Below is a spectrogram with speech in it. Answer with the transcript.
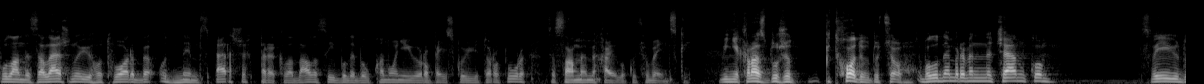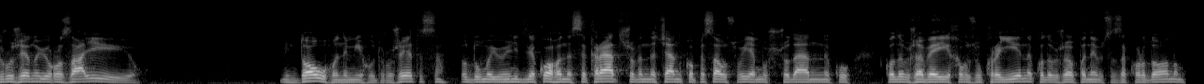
була незалежною, його твори би одним з перших перекладалися і були б в каноні європейської літератури. Це саме Михайло Коцюбинський. Він якраз дуже підходив до цього. Володимир Винниченко своєю дружиною Розалією. Він довго не міг одружитися. Ну, Думаю, ні для кого не секрет, що Винниченко писав у своєму щоденнику, коли вже виїхав з України, коли вже опинився за кордоном.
